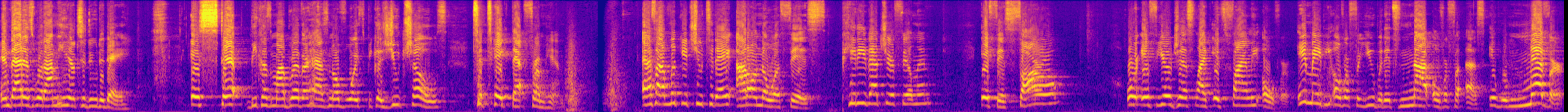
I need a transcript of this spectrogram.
And that is what I'm here to do today. Is step because my brother has no voice because you chose to take that from him. As I look at you today, I don't know if it's pity that you're feeling, if it's sorrow, or if you're just like, it's finally over. It may be over for you, but it's not over for us. It will never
